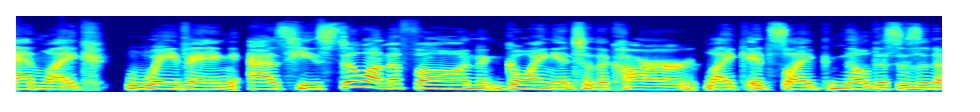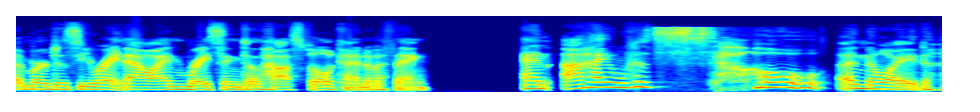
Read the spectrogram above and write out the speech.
and like waving as he's still on the phone going into the car. Like it's like, no, this is an emergency right now. I'm racing to the hospital kind of a thing. And I was so annoyed.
